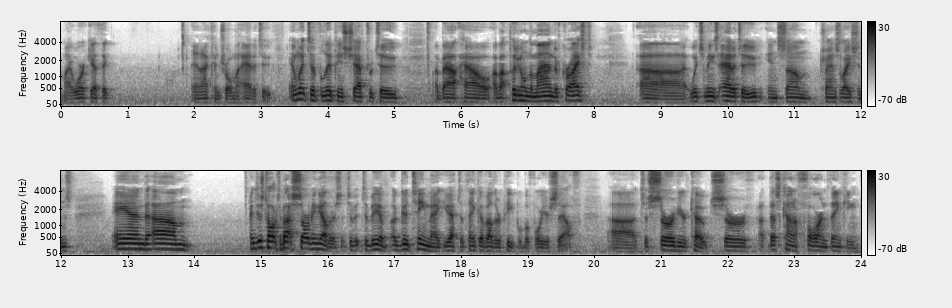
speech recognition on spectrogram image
my work ethic, and I control my attitude. And went to Philippians chapter 2 about how, about putting on the mind of Christ uh, which means attitude in some translations, and um, and just talked about serving others. To, to be a, a, good teammate, you have to think of other people before yourself. Uh, to serve your coach, serve that's kind of foreign thinking.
